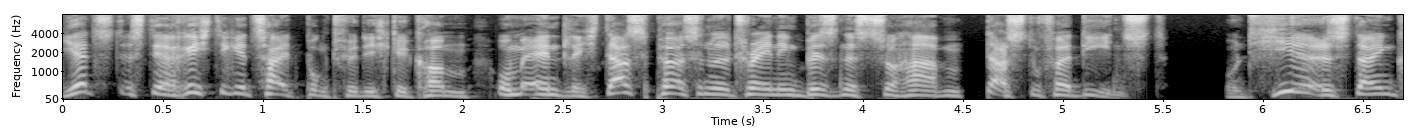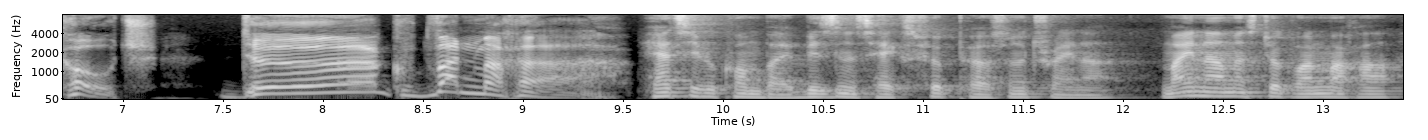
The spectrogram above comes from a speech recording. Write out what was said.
Jetzt ist der richtige Zeitpunkt für dich gekommen, um endlich das Personal Training Business zu haben, das du verdienst. Und hier ist dein Coach, Dirk Wannmacher. Herzlich willkommen bei Business Hacks für Personal Trainer. Mein Name ist Dirk Wannmacher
